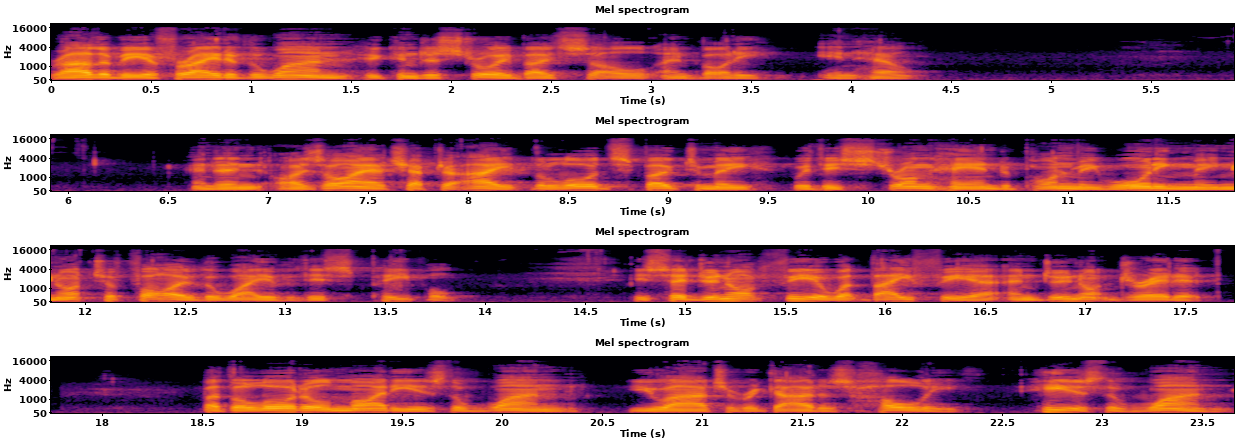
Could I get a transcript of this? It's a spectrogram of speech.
Rather, be afraid of the one who can destroy both soul and body in hell. And in Isaiah chapter 8, the Lord spoke to me with his strong hand upon me, warning me not to follow the way of this people. He said, Do not fear what they fear, and do not dread it. But the Lord Almighty is the one you are to regard as holy. He is the one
